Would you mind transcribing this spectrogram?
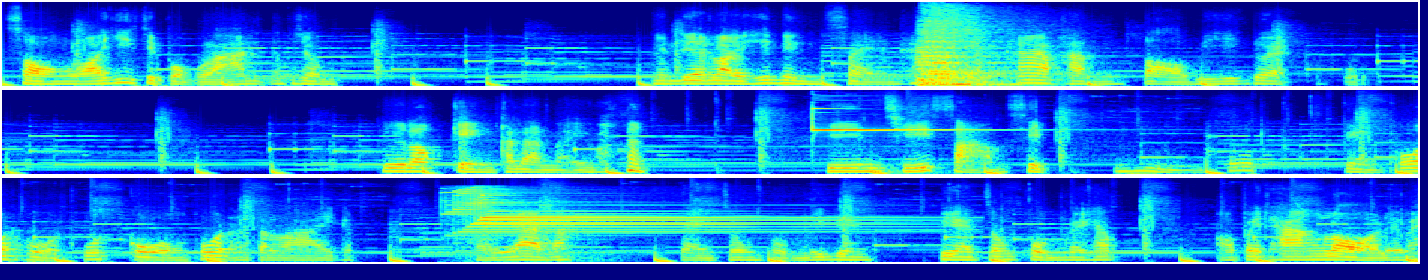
226 ล้านท่านผู้ชม เงินเดือนเราอยู่ที่1นึ่งแสนห้าหมื่นห้าพันต่อวีคด้วยโอ้โหคือเราเก่งขนาดไหนวะทีมชี้สามสิบโคตรเก่งโคตรโหดโคตรโกงโคตรอันตรายครับขออนุญาตนะ แต่งทรงผมนิดนึงเปลี่ยนทรงผมเลยครับ เอาไปทางหล่อเลยไหม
